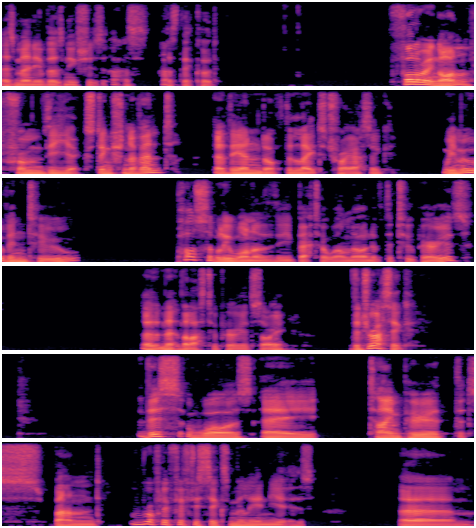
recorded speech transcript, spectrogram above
as many of those niches as, as they could. Following on from the extinction event at the end of the late Triassic, we move into possibly one of the better well known of the two periods. Uh, the last two periods, sorry. The Jurassic. This was a time period that spanned roughly 56 million years. Um,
